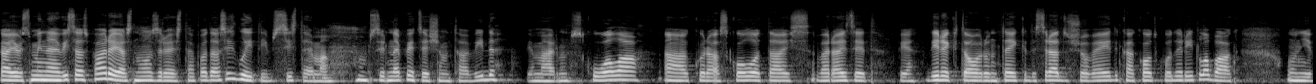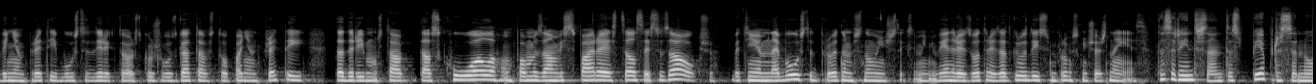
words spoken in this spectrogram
Kā jau es minēju, visās pārējās nozarēs, tāpat tās izglītības sistēmā mums ir nepieciešama tā vide, piemēram, skolā, kurā skolotājs var aiziet pie direktora un teikt, ka es redzu šo veidu, kā kaut ko darīt labāk. Un, ja viņam pretī būs tas direktors, kurš būs gatavs to paņemt pretī, tad arī mums tā, tā skola un pamazām viss pārējais celsies uz augšu. Bet, ja viņam nebūs, tad, protams, nu, viņš teiksim, viņu vienreiz, otrreiz atgrūdīs, un, protams, viņš vairs neies. Tas ir interesanti. Tas prasa no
